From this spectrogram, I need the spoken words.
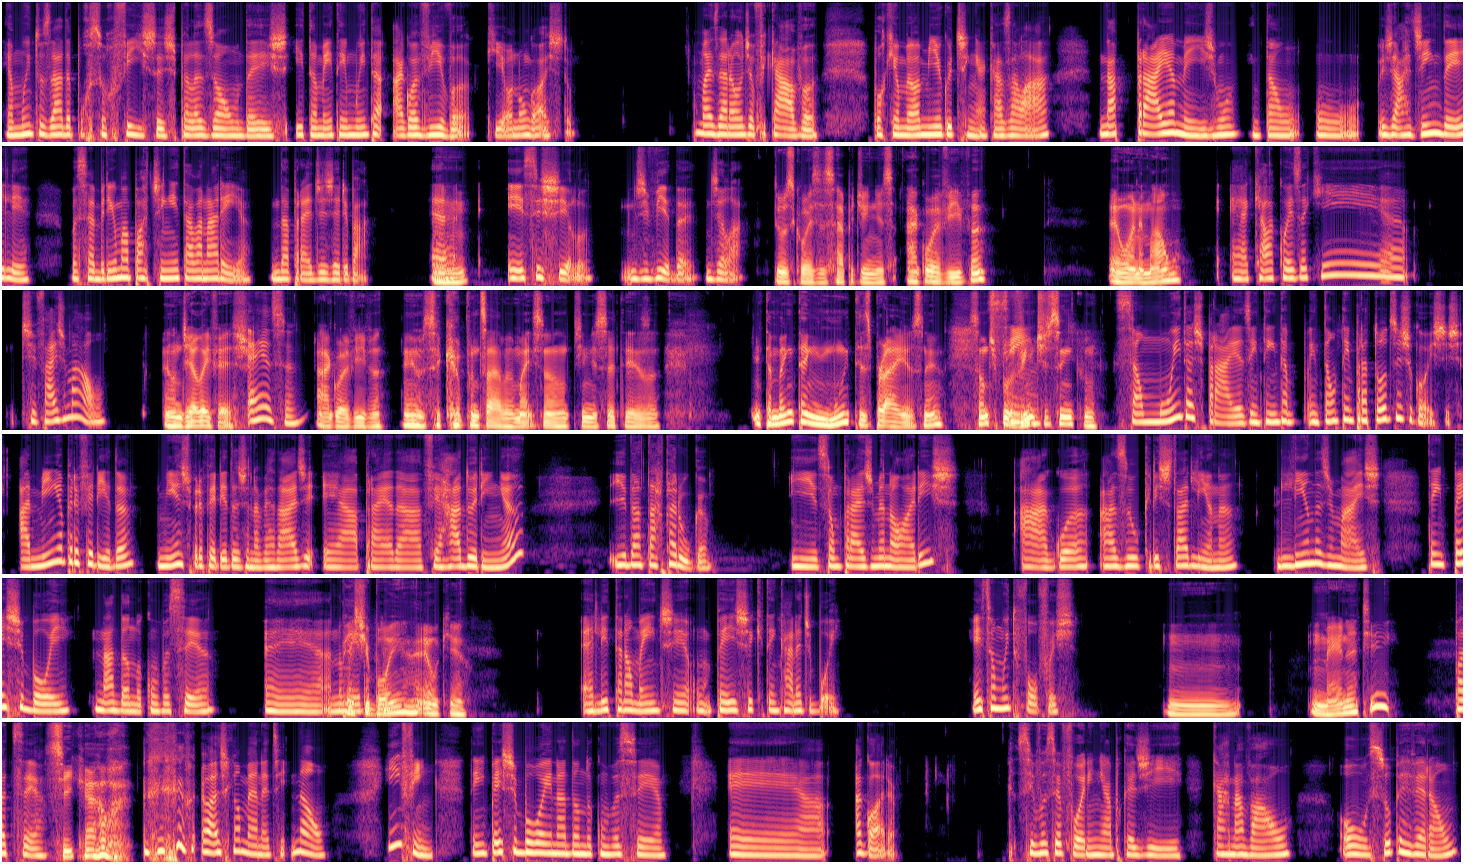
é muito usada por surfistas, pelas ondas, e também tem muita água viva, que eu não gosto mas era onde eu ficava, porque o meu amigo tinha casa lá, na praia mesmo. Então, o jardim dele, você abria uma portinha e estava na areia da praia de Jeribá. Era Uhum. esse estilo de vida de lá. Duas coisas rapidinhas. Água viva é o animal é aquela coisa que te faz mal. É um jellyfish. É isso. Água viva. Eu sei que eu pensava, mas não tinha certeza. E também tem muitas praias, né? São tipo Sim. 25. São muitas praias, então tem, para todos os gostos. A minha preferida, minhas preferidas, na verdade, é a praia da Ferradurinha e da Tartaruga. E são praias menores, água azul cristalina, linda demais. Tem peixe-boi nadando com você. É, no meio Peixe da praia. boi é o quê? É literalmente um peixe que tem cara de boi. Eles são muito fofos. Hum, manatee? Pode ser. Sea cow? Eu acho que é o manatee. Não. Enfim, tem peixe-boi nadando com você. É... Agora, se você for em época de carnaval ou super verão,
